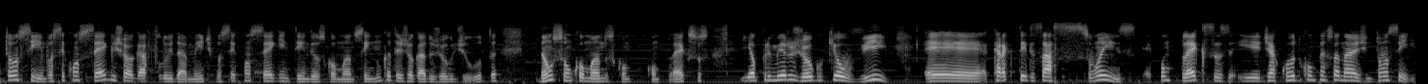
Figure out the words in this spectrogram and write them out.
Então, assim, você consegue jogar fluidamente, você consegue entender os comandos sem nunca ter jogado jogo de luta. Não são comandos com- complexos. E é o primeiro jogo que eu vi é, caracterizações é, complexas e de acordo com o personagem. Então, assim,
